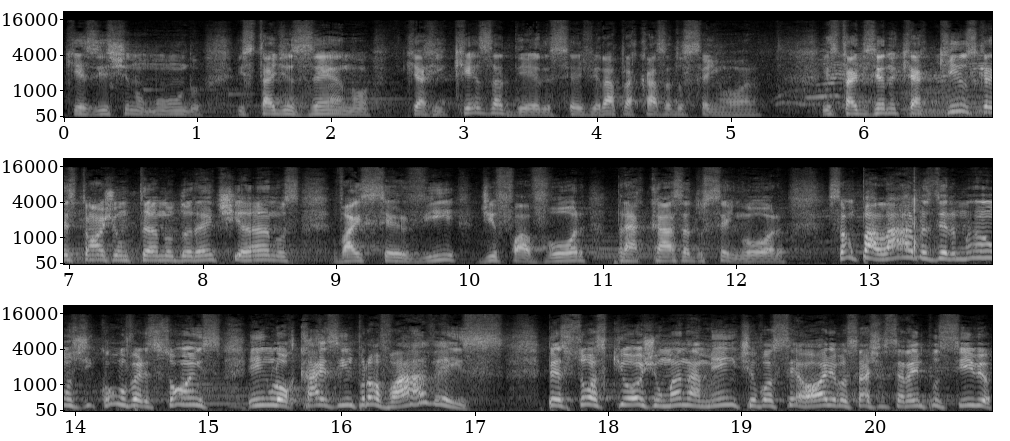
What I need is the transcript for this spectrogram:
que existe no mundo. Está dizendo que a riqueza dele servirá para a casa do Senhor. Está dizendo que aquilo que eles estão ajuntando durante anos vai servir de favor para a casa do Senhor. São palavras, irmãos, de conversões em locais improváveis. Pessoas que hoje humanamente você olha e você acha que será impossível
